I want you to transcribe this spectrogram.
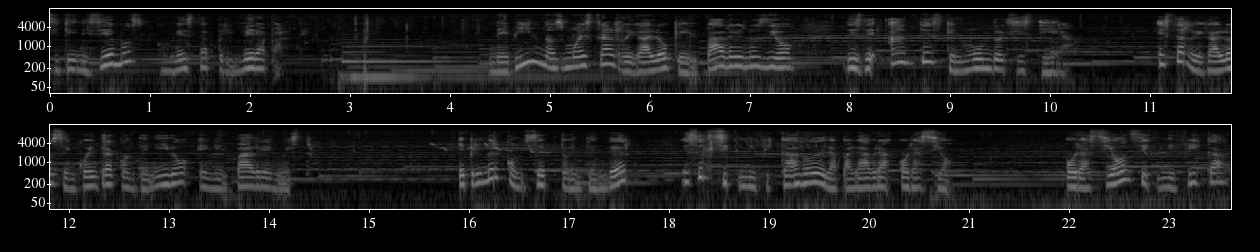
Así que iniciemos con esta primera parte. Neville nos muestra el regalo que el Padre nos dio desde antes que el mundo existiera. Este regalo se encuentra contenido en el Padre Nuestro. El primer concepto a entender es el significado de la palabra oración. Oración significa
